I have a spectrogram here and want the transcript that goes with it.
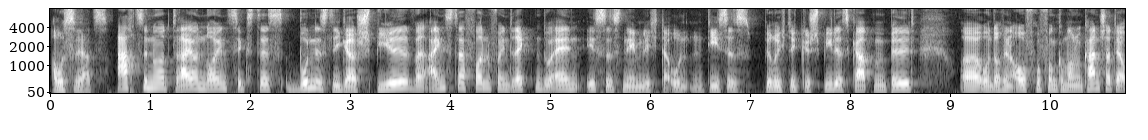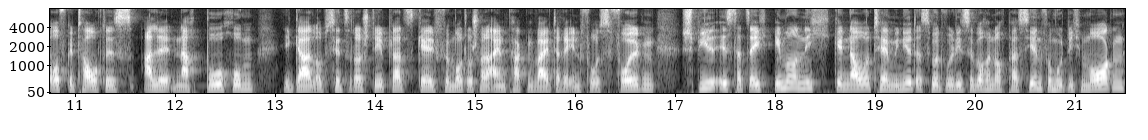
auswärts. 1893. Bundesligaspiel, weil eins davon von den direkten Duellen ist es nämlich da unten, dieses berüchtigte Spiel. Es gab ein Bild äh, und auch den Aufruf von Kommando Cannstatt, der aufgetaucht ist. Alle nach Bochum, egal ob Sitz oder Stehplatz, Geld für Mottoschall einpacken, weitere Infos folgen. Spiel ist tatsächlich immer nicht genau terminiert. Das wird wohl diese Woche noch passieren, vermutlich morgen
